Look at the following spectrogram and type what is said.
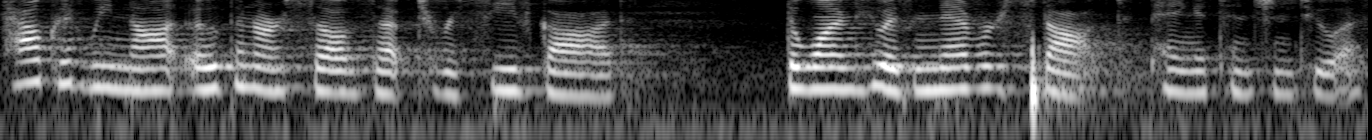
How could we not open ourselves up to receive God, the one who has never stopped paying attention to us?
